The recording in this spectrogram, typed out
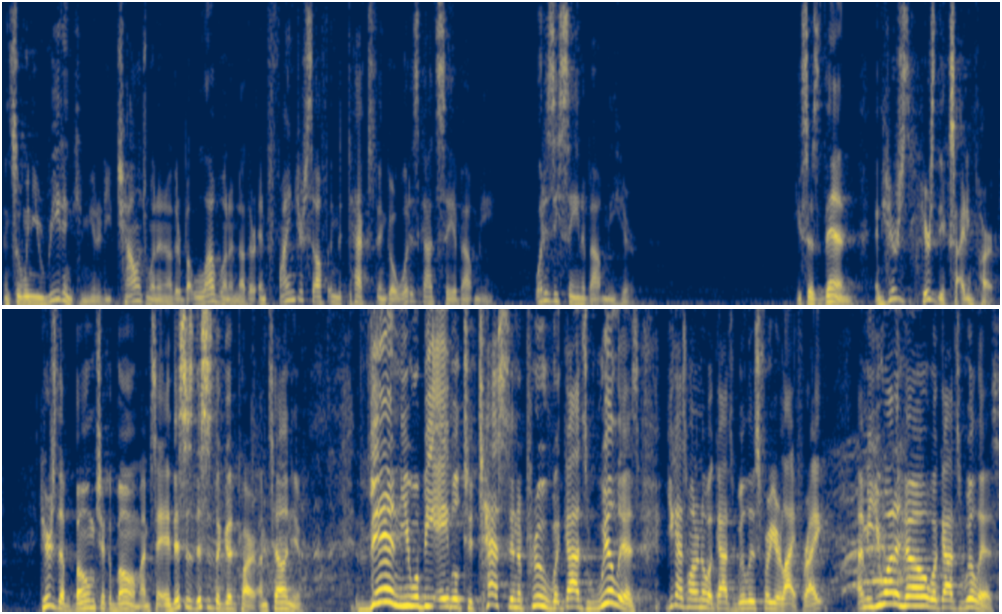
And so when you read in community, challenge one another, but love one another, and find yourself in the text and go, what does God say about me? What is He saying about me here? He says, then, and here's, here's the exciting part. Here's the boom chicka boom. I'm saying this is this is the good part. I'm telling you. Then you will be able to test and approve what God's will is. You guys want to know what God's will is for your life, right? I mean, you want to know what God's will is.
